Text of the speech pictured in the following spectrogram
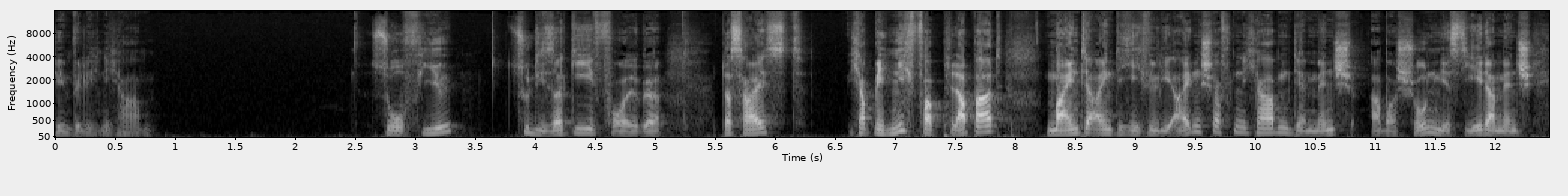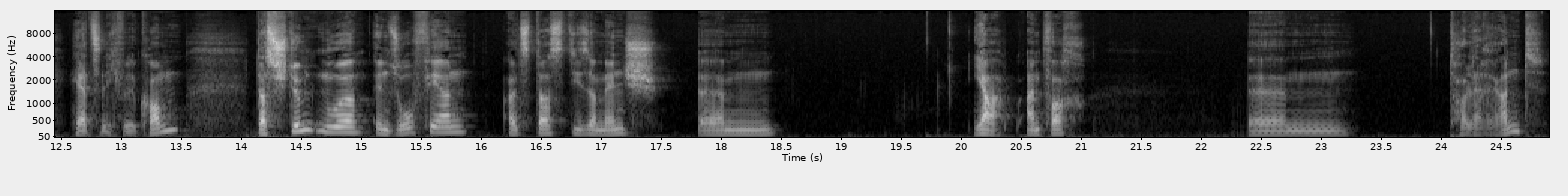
den will ich nicht haben. So viel zu dieser G-Folge. Das heißt, ich habe mich nicht verplappert, meinte eigentlich, ich will die Eigenschaften nicht haben, der Mensch aber schon. Mir ist jeder Mensch herzlich willkommen. Das stimmt nur insofern, als dass dieser Mensch ähm, ja einfach ähm, tolerant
